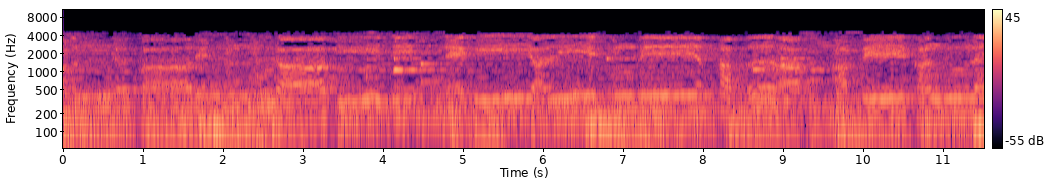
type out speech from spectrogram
අන්ධකාරෙන් මුරාකීතේ නැගී යලි සුවේ අපහා අපේ කඳුළු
